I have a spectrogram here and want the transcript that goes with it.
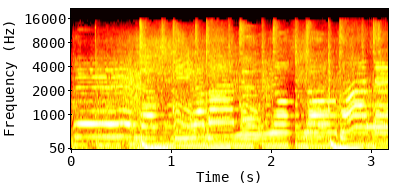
で泣き止まぬよの鐘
